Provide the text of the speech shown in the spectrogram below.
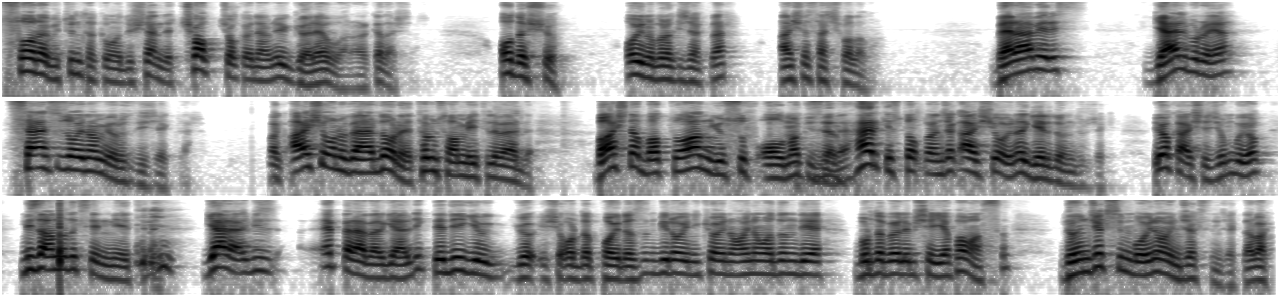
sonra bütün takıma düşen de çok çok önemli bir görev var arkadaşlar. O da şu. Oyunu bırakacaklar. Ayşe saçmalama. Beraberiz. Gel buraya. Sensiz oynamıyoruz diyecekler. Bak Ayşe onu verdi oraya. Tüm samimiyetiyle verdi. Başta Batuhan, Yusuf olmak üzere herkes toplanacak Ayşe'yi oyuna geri döndürecek. Yok Ayşe'cim bu yok. Biz anladık senin niyetini. Gel biz hep beraber geldik. Dediği gibi işte orada Poyraz'ın bir oyun iki oyun oynamadın diye burada böyle bir şey yapamazsın. Döneceksin bu oyunu oynayacaksın diyecekler. Bak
